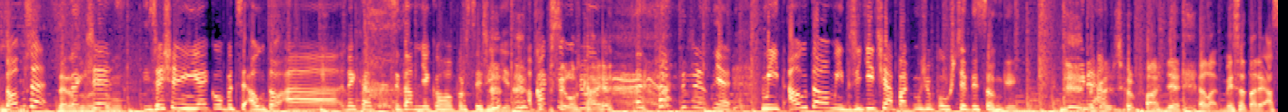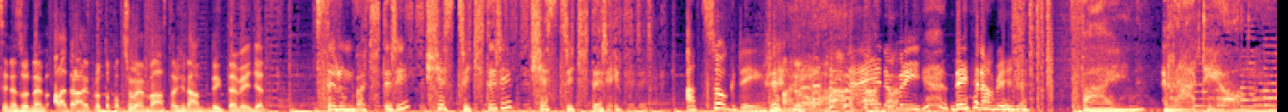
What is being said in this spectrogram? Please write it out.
Dobře, Nerozumím takže tomu. řešení je koupit si auto a nechat si tam někoho prostě řídit. A pak si lokaje. Přesně, mít auto, mít řidiče a pak můžu pouštět ty songy. Ideální. Každopádně, hele, my se tady asi nezhodneme, ale právě proto potřebujeme vás, takže nám dejte vědět. 724 634 634. A co když? Ano. ne, dobrý, dejte nám vědět. Fine Radio.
